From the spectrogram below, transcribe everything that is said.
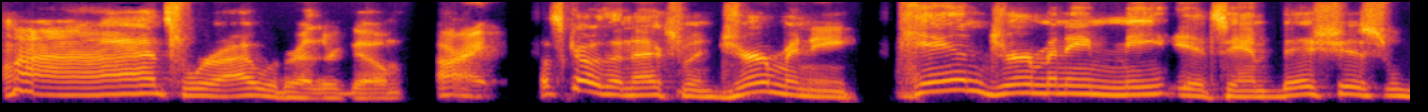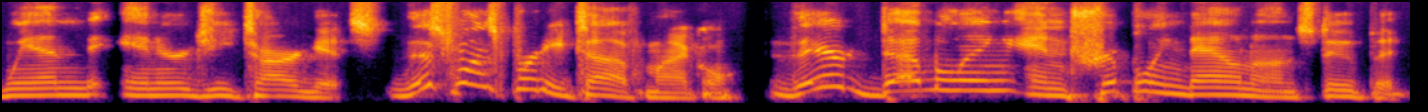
That's where I would rather go. All right, let's go to the next one. Germany can Germany meet its ambitious wind energy targets? This one's pretty tough, Michael. They're doubling and tripling down on stupid.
